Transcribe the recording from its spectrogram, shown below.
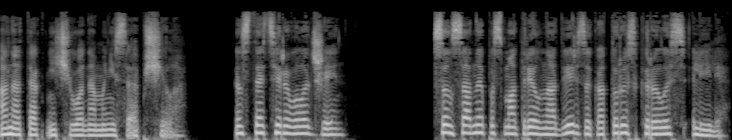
Она так ничего нам и не сообщила», — констатировала Джейн. Сансане посмотрел на дверь, за которой скрылась Лили.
